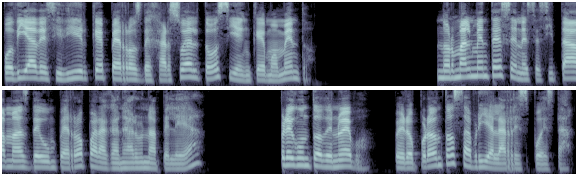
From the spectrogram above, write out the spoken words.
Podía decidir qué perros dejar sueltos y en qué momento. ¿Normalmente se necesita más de un perro para ganar una pelea? Preguntó de nuevo, pero pronto sabría la respuesta.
